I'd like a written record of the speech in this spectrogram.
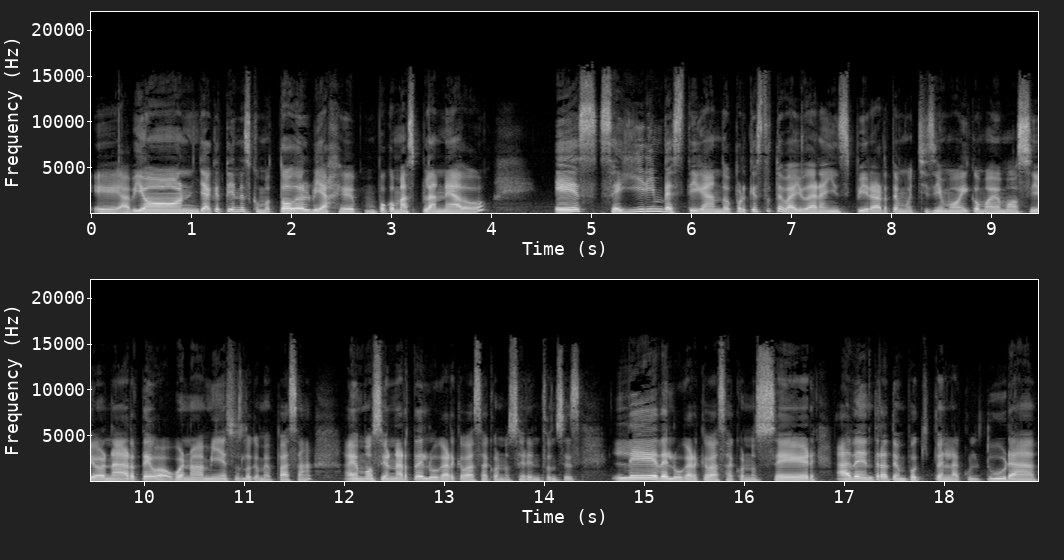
eh, avión, ya que tienes como todo el viaje un poco más planeado, es seguir investigando, porque esto te va a ayudar a inspirarte muchísimo y como a emocionarte, o bueno, a mí eso es lo que me pasa, a emocionarte del lugar que vas a conocer. Entonces, lee del lugar que vas a conocer, adéntrate un poquito en la cultura,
